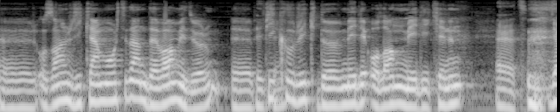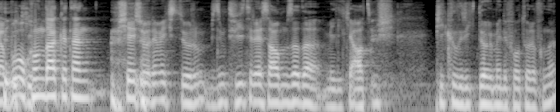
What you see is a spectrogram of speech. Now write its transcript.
Ee, o zaman Rick and Morty'den devam ediyorum. Ee, Peki. Pickle Rick dövmeli olan Melike'nin Evet. Ya bu o konuda hakikaten bir şey söylemek istiyorum. Bizim Twitter hesabımıza da Melike atmış Pickle Rick dövmeli fotoğrafını.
